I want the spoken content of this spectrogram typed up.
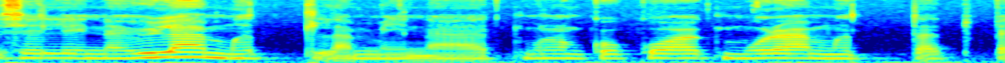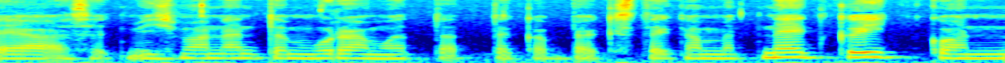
selline ülemõtlemine, et mul on kogu aeg muremõtted peas, et mis ma nende muremõtetega peaks tegema, et need kõik on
